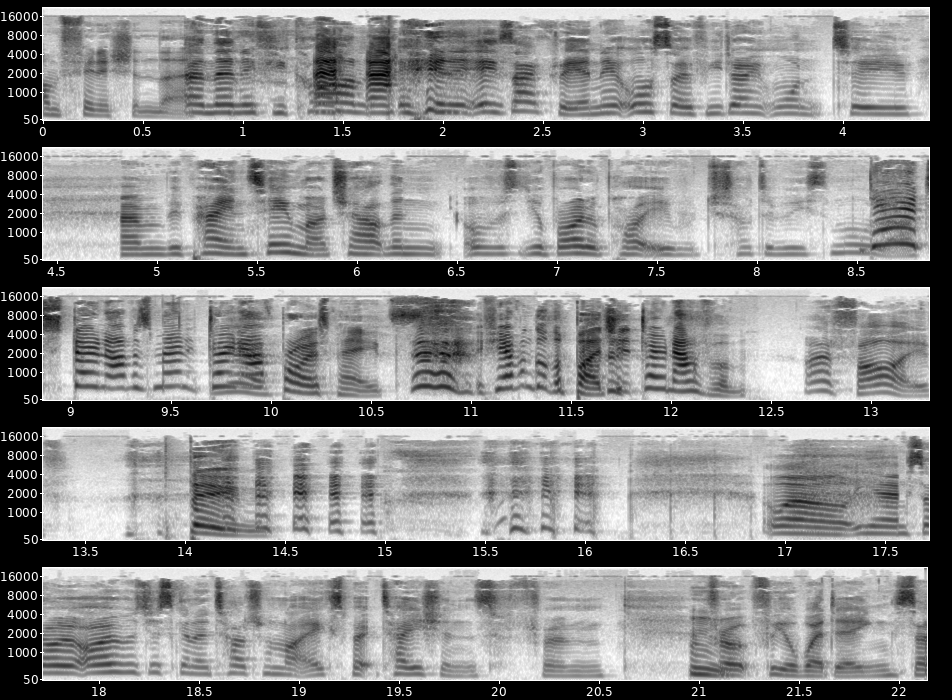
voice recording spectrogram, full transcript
I'm finishing there. And then if you can't exactly, and it also if you don't want to um, be paying too much out, then obviously your bridal party would just have to be smaller. yeah, just don't have as many. Don't Yeah. have bridesmaids. if you haven't got the budget, don't have them. I had five. Boom. Well, yeah. So I was just going to touch on like expectations from Mm. for for your wedding. So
